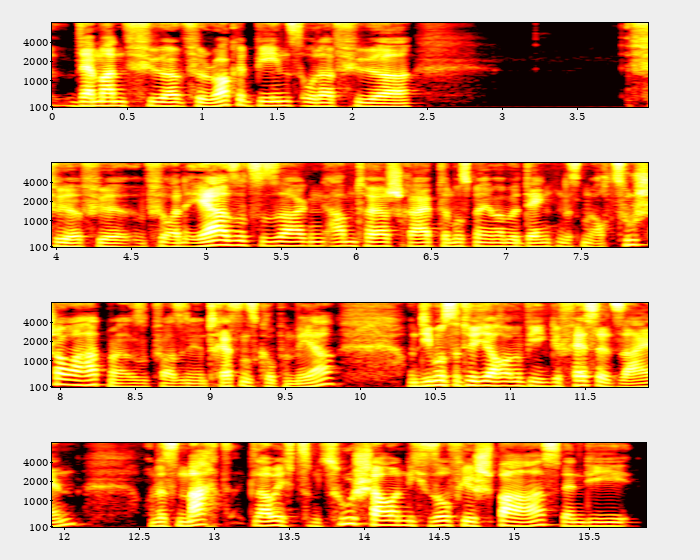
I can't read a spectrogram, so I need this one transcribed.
wenn man für, für Rocket Beans oder für, für, für, für On Air sozusagen Abenteuer schreibt, dann muss man immer bedenken, dass man auch Zuschauer hat, man also quasi eine Interessensgruppe mehr. Und die muss natürlich auch irgendwie gefesselt sein. Und es macht, glaube ich, zum Zuschauen nicht so viel Spaß, wenn die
